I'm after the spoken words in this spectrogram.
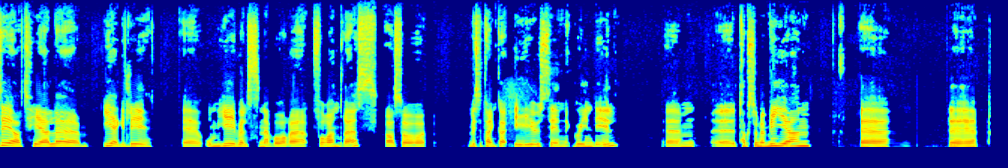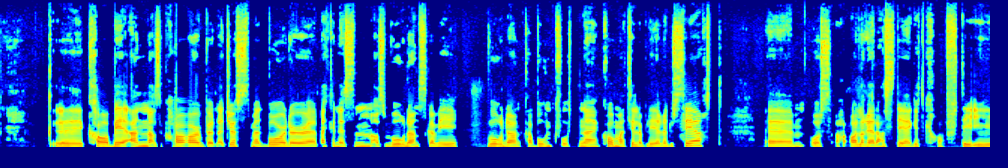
det at hele egentlig eh, omgivelsene våre forandres, altså hvis du tenker EU sin Green Deal, ehm, eh, taksonomien, eh, eh, eh KBN, altså Carbon Adjustment Border Mechanism, altså hvordan skal vi hvordan karbonkvotene kommer til å bli redusert, og allerede har steget kraftig i,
